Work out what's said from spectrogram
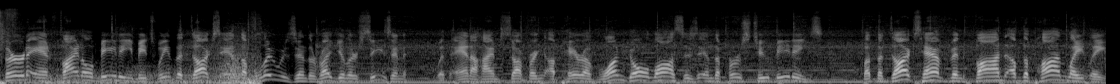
third and final meeting between the Ducks and the Blues in the regular season, with Anaheim suffering a pair of one goal losses in the first two meetings. But the Ducks have been fond of the pond lately,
